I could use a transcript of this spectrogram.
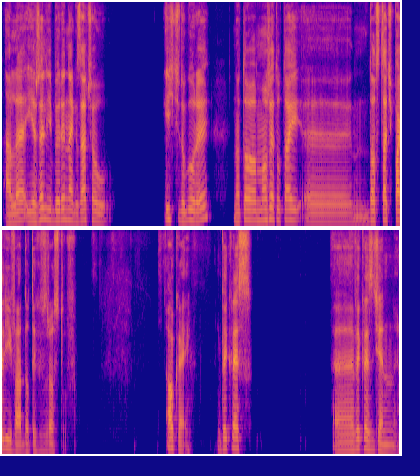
ale jeżeli by rynek zaczął iść do góry, no to może tutaj yy, dostać paliwa do tych wzrostów. Ok. Wykres, e, wykres dzienny.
